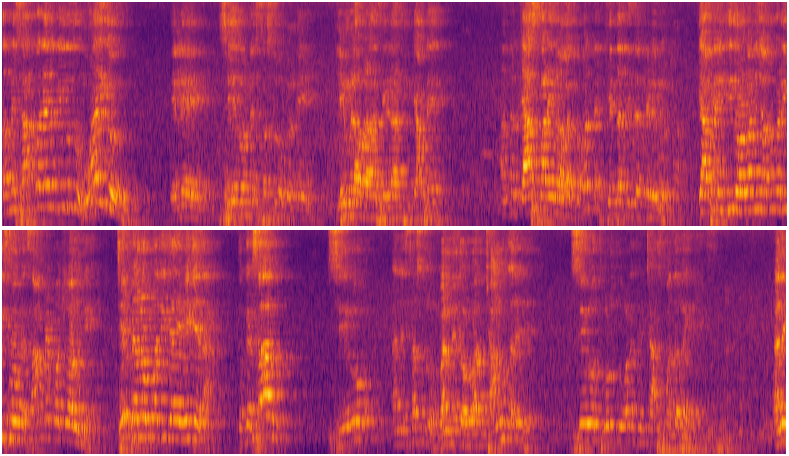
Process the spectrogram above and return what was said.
તમે સાત વાગ્યાનું કીધું હતું. હું આવી ગયો એટલે શેરો અને સસલો બંને લીમડાવાળા શેરાથી કે આપણે અંદર ચાસ પાડેલા હોય, ખબર ને? ખેતર અંદર ખેડેલો કે આપણે અહીંથી દોડવાનું ચાલુ કરીશું હવે, સામે પહોંચવાનું કે. જે પહેલો પહોંચી જાય વિજેતા. તો કે સારું. શેરો અને સસલો બંને દોડવાનું ચાલુ કરે છે. શેરો થોડું દોડે છે ચાસમાં દબાઈ જાય અને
